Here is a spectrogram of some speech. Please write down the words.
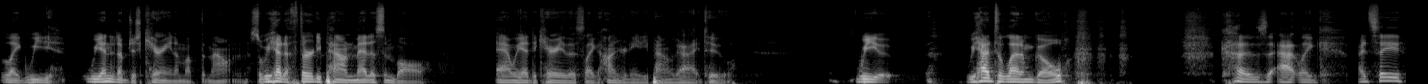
like we we ended up just carrying him up the mountain. So we had a 30 pound medicine ball, and we had to carry this like 180 pound guy too. We we had to let him go because at like I'd say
